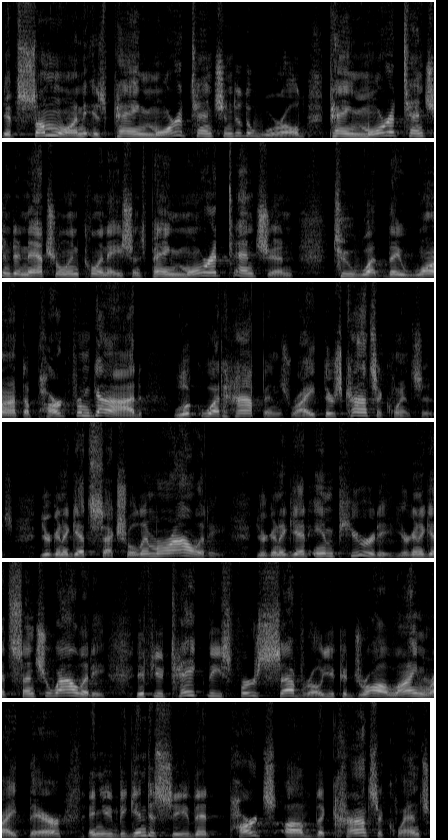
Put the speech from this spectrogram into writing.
if someone is paying more attention to the world, paying more attention to natural inclinations, paying more attention to what they want apart from God, look what happens, right? There's consequences. You're going to get sexual immorality. You're going to get impurity. You're going to get sensuality. If you take these first several, you could draw a line right there, and you begin to see that parts of the consequence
